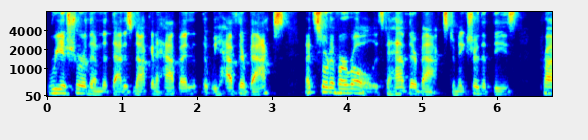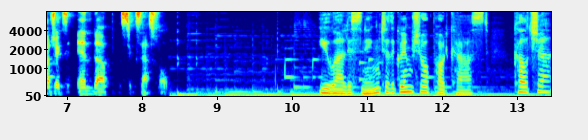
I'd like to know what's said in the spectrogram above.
reassure them that that is not going to happen, that we have their backs. That's sort of our role is to have their backs to make sure that these projects end up successful. You are listening to the Grimshaw podcast, Culture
